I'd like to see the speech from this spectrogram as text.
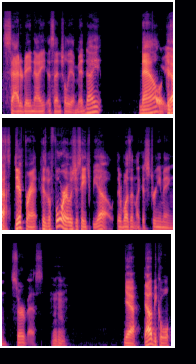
Saturday night, essentially at midnight? Now, oh, yeah, it's different because before it was just HBO. There wasn't like a streaming service. Mm-hmm. Yeah, that would be cool.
